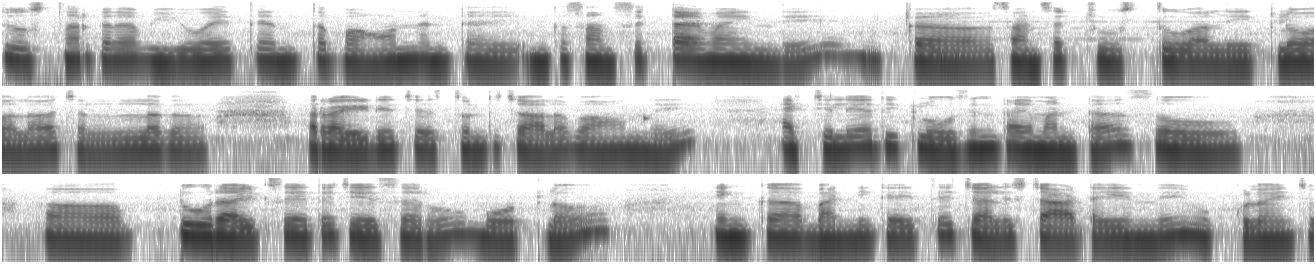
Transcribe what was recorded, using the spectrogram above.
చూస్తున్నారు కదా వ్యూ అయితే ఎంత బాగుందంటే ఇంకా సన్సెట్ టైం అయింది. ఇంకా సన్సెట్ చూస్తూ ఆ లేక్లో అలా చల్లగా రైడ్ చేస్తుంటే చాలా బాగుంది. యాక్చువల్లీ అది క్లోజింగ్ టైం అంట. సో టూ రైడ్స్ అయితే చేశారు బోట్లో ఇంకా బండికి అయితే చలి స్టార్ట్ అయ్యింది. ముక్కులోంచి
